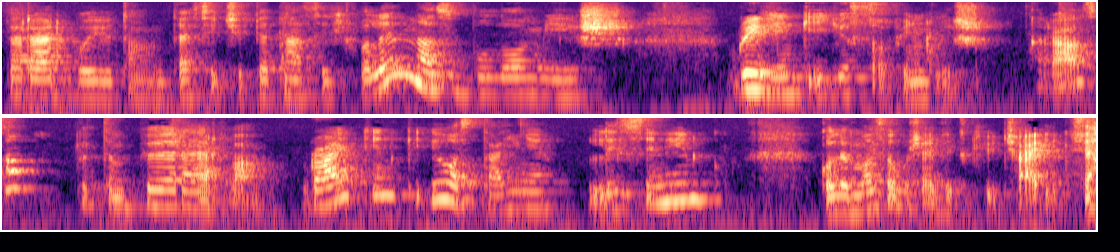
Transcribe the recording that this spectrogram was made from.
перервою там 10 чи 15 хвилин у нас було між reading і use of English разом, потім перерва writing і останнє listening, коли мозок вже відключається.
